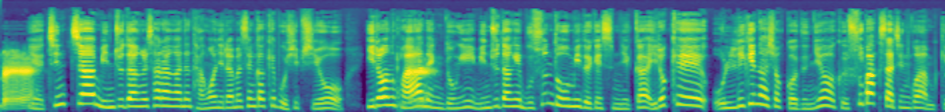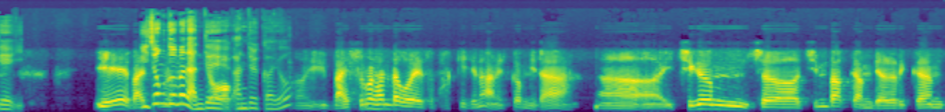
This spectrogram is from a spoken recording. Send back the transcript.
네. 예, 진짜 민주당을 사랑하는 당원이라면 생각해 보십시오. 이런 과한 네. 행동이 민주당에 무슨 도움이 되겠습니까? 이렇게 올리긴 하셨거든요. 그 수박 사진과 함께 예, 이 정도면 안 돼, 하셨죠. 안 될까요? 어, 이 말씀을 한다고 해서 바뀌지는 않을 겁니다. 어, 지금 저 진박감별, 그러니까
